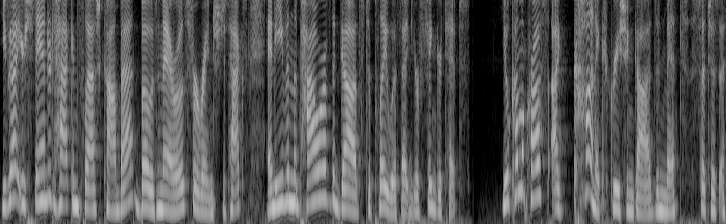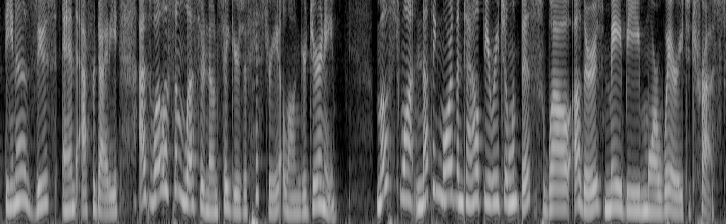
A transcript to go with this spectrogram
You've got your standard hack and slash combat, bows and arrows for ranged attacks, and even the power of the gods to play with at your fingertips. You'll come across iconic Grecian gods and myths such as Athena, Zeus, and Aphrodite, as well as some lesser known figures of history along your journey. Most want nothing more than to help you reach Olympus, while others may be more wary to trust.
